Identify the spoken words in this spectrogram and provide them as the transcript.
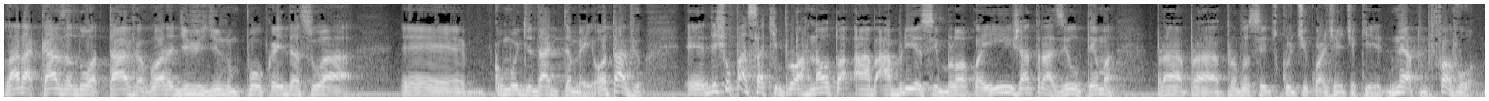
lá na casa do Otávio agora, dividindo um pouco aí da sua é, comodidade também. Otávio, é, deixa eu passar aqui para o Arnaldo abrir esse bloco aí e já trazer o tema para você discutir com a gente aqui. Neto, por favor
